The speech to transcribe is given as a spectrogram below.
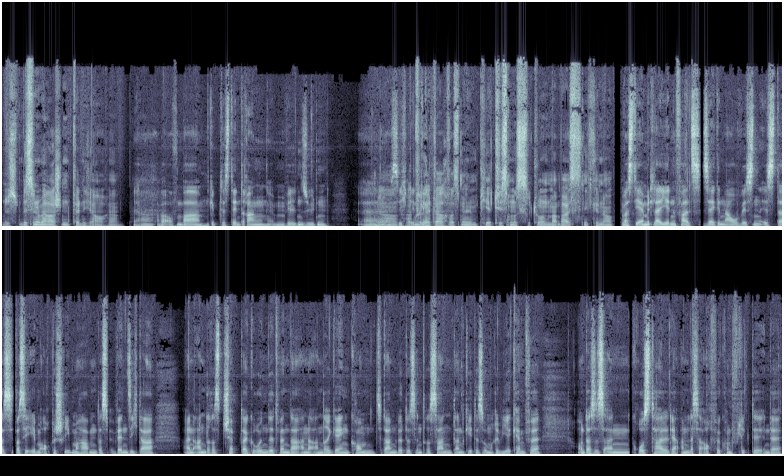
ist ein bisschen überraschend, finde ich auch, ja. Ja, aber offenbar gibt es den Drang im wilden Süden, äh, ja, sich hat den vielleicht auch was mit dem Pietismus zu tun, man weiß es nicht genau. Was die Ermittler jedenfalls sehr genau wissen, ist das, was sie eben auch beschrieben haben, dass wenn sich da ein anderes Chapter gründet, wenn da eine andere Gang kommt, dann wird es interessant, dann geht es um Revierkämpfe, und das ist ein Großteil der Anlässe auch für Konflikte in der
